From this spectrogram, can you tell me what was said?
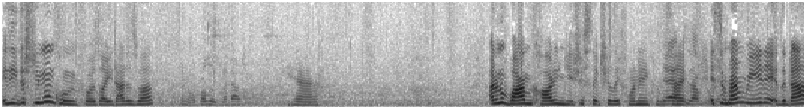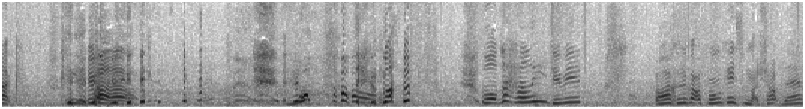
Is it just your mum coming for us or your dad as well? I don't know, probably my dad. Yeah. I don't know why I'm recording you. It's just literally funny because Yeah, it's like I'm it's a memory in it in the dark. What? what, the the hell are you doing? Oh, I could have got a phone case from that shop there.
